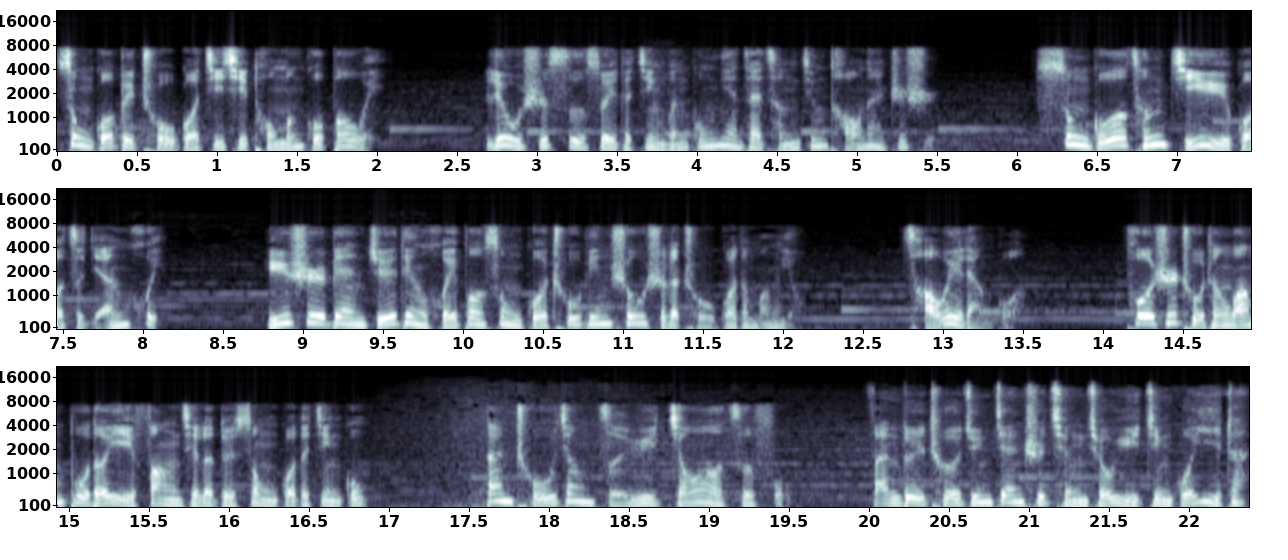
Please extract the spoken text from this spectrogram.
宋国被楚国及其同盟国包围。六十四岁的晋文公念在曾经逃难之时，宋国曾给予过自己恩惠，于是便决定回报宋国，出兵收拾了楚国的盟友。曹魏两国迫使楚成王不得已放弃了对宋国的进攻。但楚将子玉骄傲自负，反对撤军，坚持请求与晋国议战。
